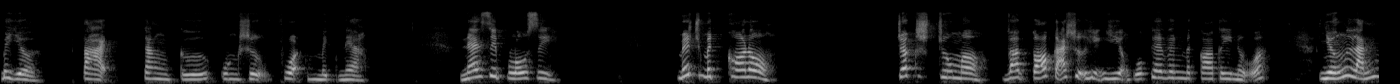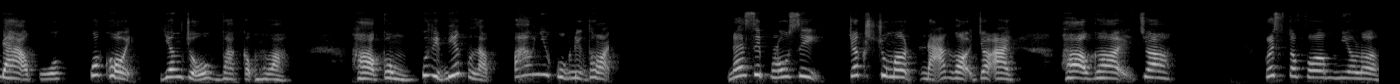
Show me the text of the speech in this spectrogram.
Bây giờ tại căn cứ quân sự Fort McNair, Nancy Pelosi Mitch McConnell, Chuck Schumer và có cả sự hiện diện của Kevin McCarthy nữa. Những lãnh đạo của Quốc hội, Dân Chủ và Cộng Hòa. Họ cùng, quý vị biết là bao nhiêu cuộc điện thoại. Nancy Pelosi, Chuck Schumer đã gọi cho ai? Họ gọi cho Christopher Mueller,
